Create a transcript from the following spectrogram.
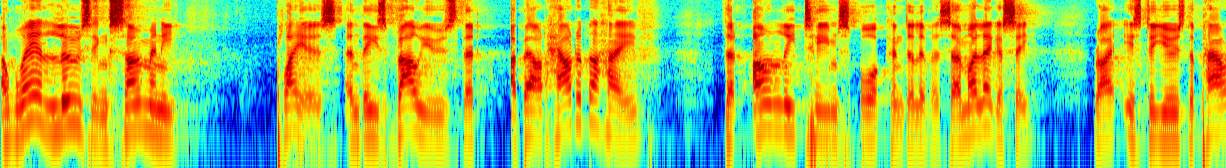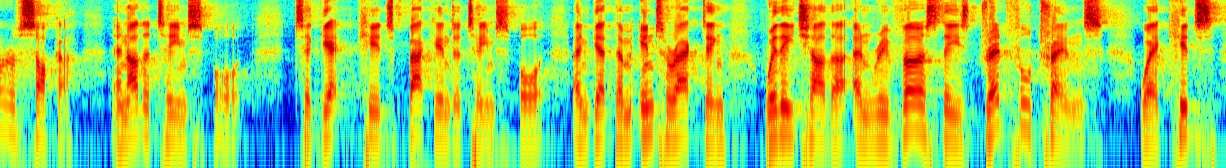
And we're losing so many players and these values that about how to behave that only team sport can deliver. So my legacy, right, is to use the power of soccer and other team sport to get kids back into team sport and get them interacting with each other and reverse these dreadful trends where kids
